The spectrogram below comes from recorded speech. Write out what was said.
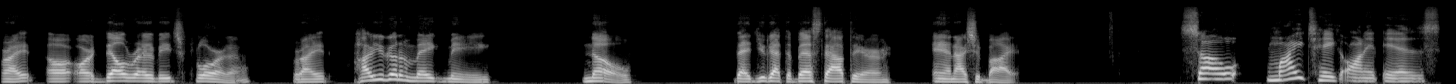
Right? Or, or Delray Beach, Florida, right? How are you going to make me know that you got the best out there and I should buy it? So, my take on it is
